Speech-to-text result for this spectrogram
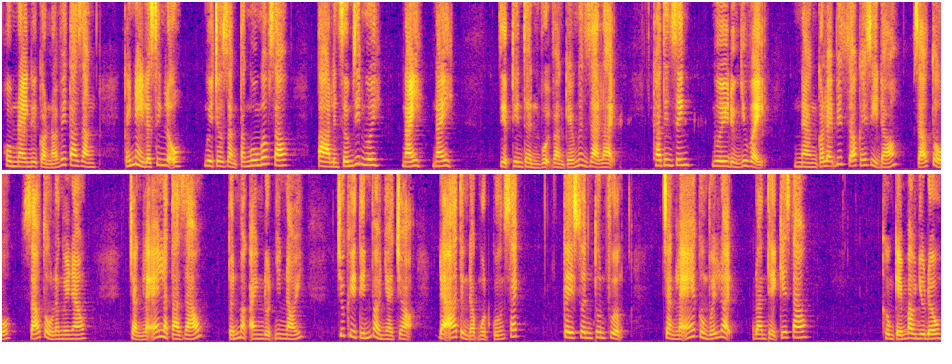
Hôm nay người còn nói với ta rằng cái này là sinh lộ, người cho rằng ta ngu ngốc sao? Ta lên sớm giết ngươi. Này, này. Diệp Thiên Thần vội vàng kéo Ngân Dạ lại. Kha tiên sinh, ngươi đừng như vậy. Nàng có lẽ biết rõ cái gì đó. Giáo tổ, giáo tổ là người nào? Chẳng lẽ là tà giáo? Tuấn Mặc Anh đột nhiên nói. Trước khi tiến vào nhà trọ, đã từng đọc một cuốn sách. Cây Xuân Thôn Phượng. Chẳng lẽ cùng với loại đoàn thể kia sao? Không kém bao nhiêu đâu.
